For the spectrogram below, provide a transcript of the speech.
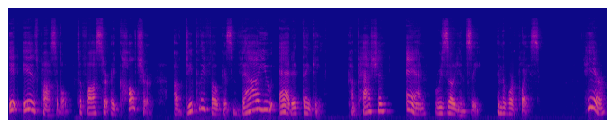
it is possible to foster a culture of deeply focused, value added thinking, compassion, and resiliency in the workplace. Here,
